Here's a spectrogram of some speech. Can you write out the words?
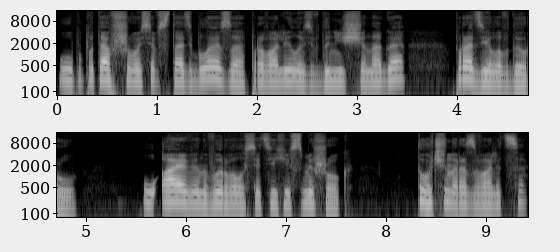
У попытавшегося встать Блеза провалилась в днище нога, проделав дыру. У Айвен вырвался тихий смешок. «Точно развалится»,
